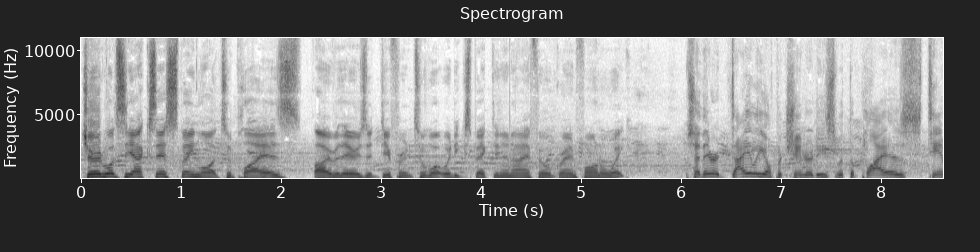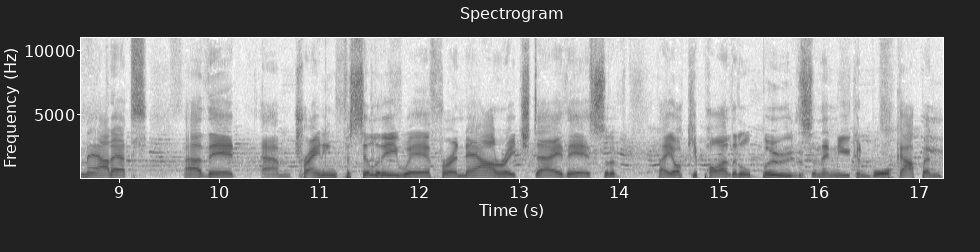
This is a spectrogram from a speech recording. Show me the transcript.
Gerard, what's the access been like to players over there? Is it different to what we'd expect in an AFL Grand Final week? So there are daily opportunities with the players. Tim out at uh, their um, training facility, where for an hour each day they're sort of they occupy little booths, and then you can walk up and,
